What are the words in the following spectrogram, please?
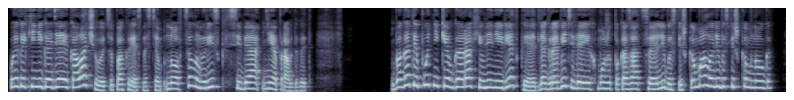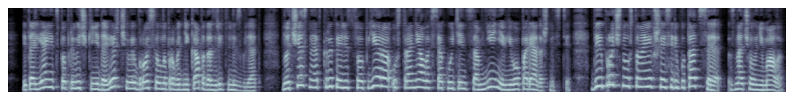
Кое-какие негодяи колачиваются по окрестностям, но в целом риск себя не оправдывает. Богатые путники в горах явление редкое, для грабителя их может показаться либо слишком мало, либо слишком много. Итальянец по привычке недоверчивый бросил на проводника подозрительный взгляд, но честное открытое лицо Пьера устраняло всякую тень сомнений в его порядочности, да и прочно установившаяся репутация значила немало.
